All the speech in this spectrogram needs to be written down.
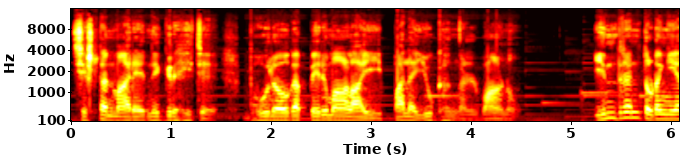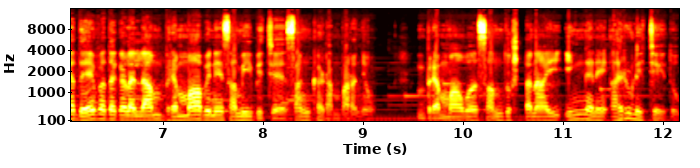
ശിഷ്ടന്മാരെ നിഗ്രഹിച്ച് ഭൂലോക പെരുമാളായി പല യുഗങ്ങൾ വാണു. ഇന്ദ്രൻ തുടങ്ങിയ ദേവതകളെല്ലാം ബ്രഹ്മാവിനെ സമീപിച്ച് സങ്കടം പറഞ്ഞു. ബ്രഹ്മാവ് സന്തുഷ്ടനായി ഇങ്ങനെ അരുളി ചെയ്തു.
